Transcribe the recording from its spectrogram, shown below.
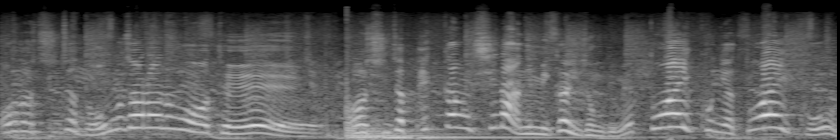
어나 진짜 너무 잘하는 것 같아. 아 진짜 팩강 친 아닙니까 이 정도면? 또 아이콘이야 또 아이콘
